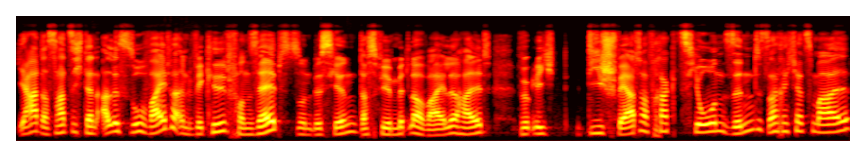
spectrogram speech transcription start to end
ja, das hat sich dann alles so weiterentwickelt von selbst so ein bisschen, dass wir mittlerweile halt wirklich die Schwerterfraktion sind, sag ich jetzt mal.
